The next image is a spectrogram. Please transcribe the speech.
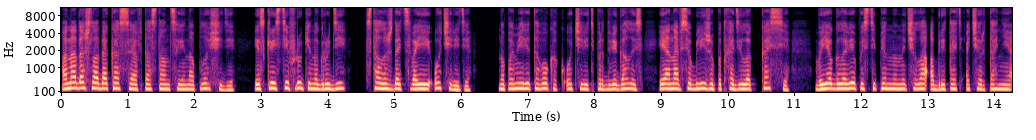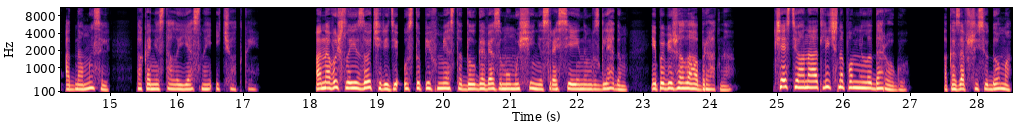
Она дошла до кассы автостанции на площади и, скрестив руки на груди, стала ждать своей очереди, но по мере того, как очередь продвигалась и она все ближе подходила к кассе, в ее голове постепенно начала обретать очертания одна мысль, пока не стала ясной и четкой. Она вышла из очереди, уступив место долговязому мужчине с рассеянным взглядом, и побежала обратно. К счастью, она отлично помнила дорогу. Оказавшись у дома,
